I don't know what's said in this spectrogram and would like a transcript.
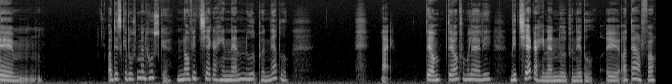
Øhm, og det skal du simpelthen huske, når vi tjekker hinanden ud på nettet. Nej, det, om, det omformulerer jeg lige. Vi tjekker hinanden ud på nettet, øh, og derfor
